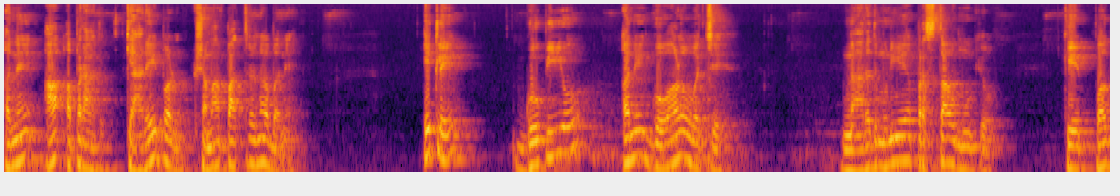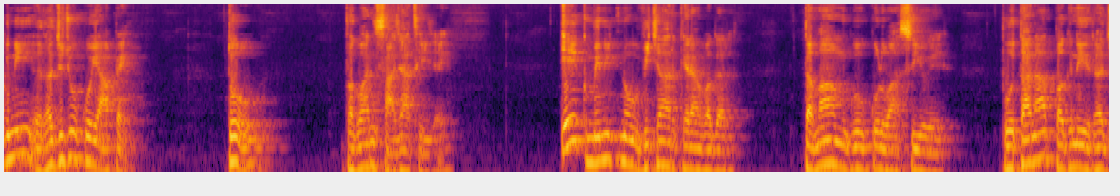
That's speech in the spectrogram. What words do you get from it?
અને આ અપરાધ ક્યારેય પણ ક્ષમાપાત્ર ન બને. એટલે ગોપીઓ અને ગોવાળો વચ્ચે નારદ મુનિએ પ્રસ્તાવ મૂક્યો કે પગની રજ જો કોઈ આપે, તો ભગવાન સાજા થઈ જાય. એક મિનિટનો વિચાર કર્યા વગર તમામ ગોકુળવાસીઓએ પોતાના પગની રજ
